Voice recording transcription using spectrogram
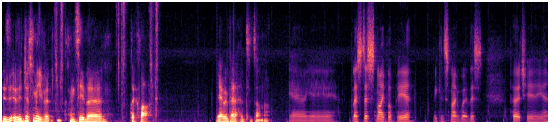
Is, is it just me that can see the the clock? Yeah, we better head to the top now. Yeah, yeah, yeah. Let's just snipe up here. We can snipe with this perch here, yeah.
